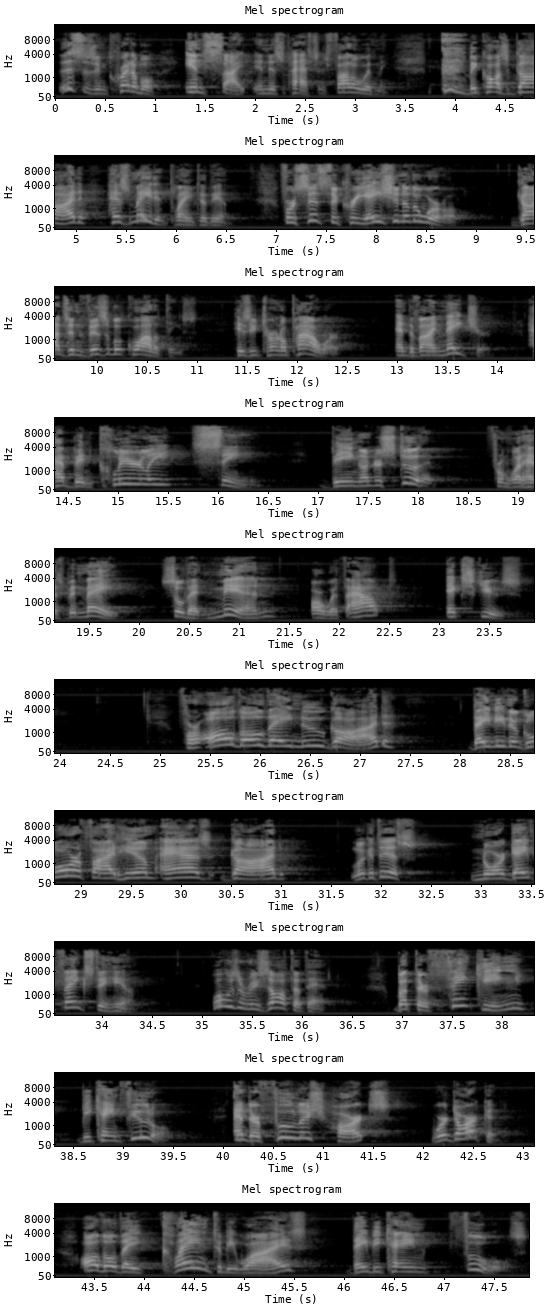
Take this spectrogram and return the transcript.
This is incredible insight in this passage. Follow with me. because God has made it plain to them. For since the creation of the world, God's invisible qualities, his eternal power, and divine nature have been clearly seen, being understood from what has been made, so that men are without excuse. For although they knew God, they neither glorified him as God, look at this, nor gave thanks to him. What was the result of that? But their thinking became futile and their foolish hearts were darkened. Although they claimed to be wise, they became fools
